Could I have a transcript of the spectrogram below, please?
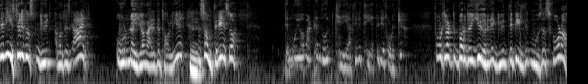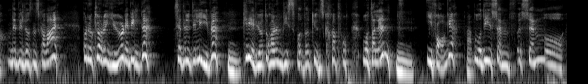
det viser jo litt hvordan Gud faktisk er, og hvor nøye han er i detaljer. Men samtidig så Det må jo ha vært enormt kreativitet i det folket. For klart, Bare det å gjøre det Gud, det bildet Moses får, da, om det bildet hvordan det skal være Bare det å klare å gjøre det bildet, sette det ut i livet, krever jo at du har en viss form for kunnskap og, og talent i faget. Både i søm, søm og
